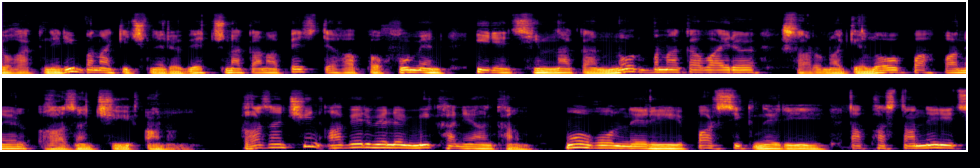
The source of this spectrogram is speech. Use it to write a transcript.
գյուղակների բնակիչները վերջնականապես տեղափոխվում են իրենց հիմնական նոր բնակավայրը, շարունակելով պահպանել Ղազանչի անունը։ Ղազանչին ավերվել է մի քանի անգամ. Մողոլների, պարսիկների, տափաստաններից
